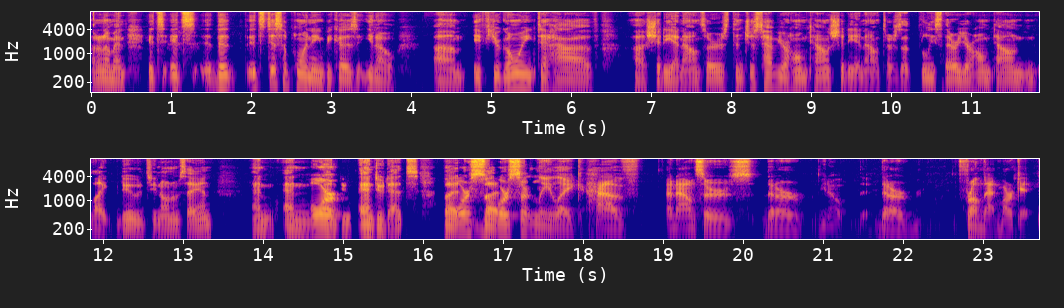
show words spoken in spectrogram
I don't know, man. It's it's the it's disappointing because you know um, if you're going to have uh, shitty announcers, then just have your hometown shitty announcers. At least they're your hometown like dudes. You know what I'm saying? And and or and, and dudettes, but or but, or certainly like have announcers that are you know that are from that market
